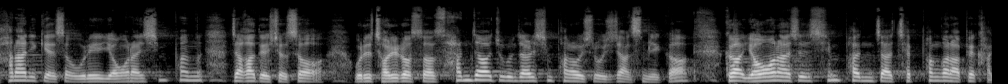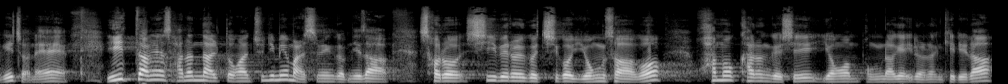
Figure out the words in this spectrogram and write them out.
하나님께서 우리 영원한 심판자가 되셔서 우리 저리로서 산자와 죽은 자를 심판하시러 오시지 않습니까? 그가 영원하신 심판자 재판관 앞에 가기 전에 이 땅에 사는 날 동안 주님의 말씀인 겁니다. 서로 서로 시비를 그치고 용서하고 화목하는 것이 영원 복락에 이르는 길이라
